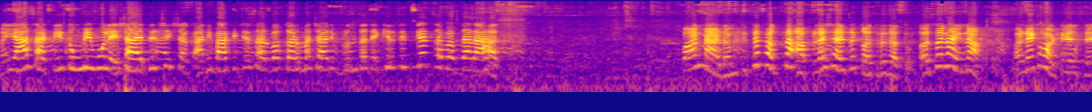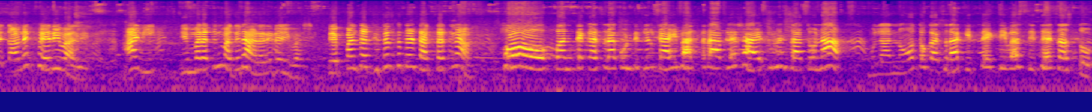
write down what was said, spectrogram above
मग यासाठी तुम्ही मुले शाळेतील शिक्षक आणि बाकीचे सर्व कर्मचारी वृंद देखील तितकेच जबाबदार आहात. पण मॅडम तिथे फक्त आपल्या शाळेचा कचरा जातो. असं नाही ना? अनेक हॉटेल्स आहेत अनेक फेरीवाले. आणि इमारतींमध्ये राहणारे रहिवासी. ते पण तर तिथेच कचरा टाकतात ना? हो पण ते कचरा कुंडीतील काही भाग तर आपल्या शाळेतूनच जातो ना. मुलांनो तो कचरा कित्येक दिवस तिथेच असतो.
